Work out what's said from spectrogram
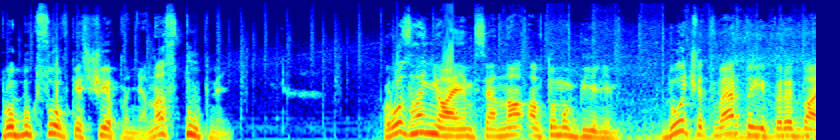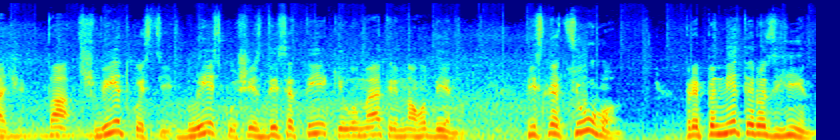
пробуксовки щеплення наступний. Розганяємося на автомобілі до четвертої передачі та швидкості близько 60 км на годину. Після цього припинити розгін,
